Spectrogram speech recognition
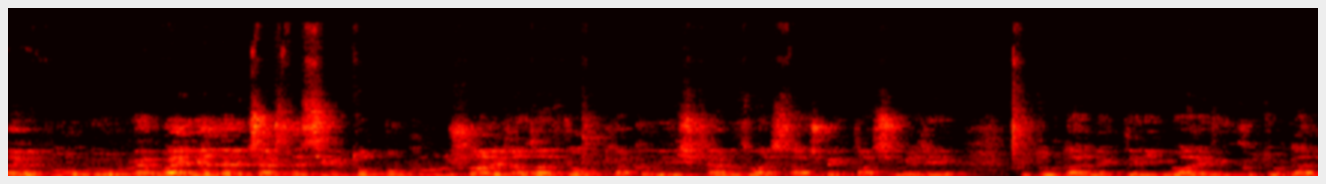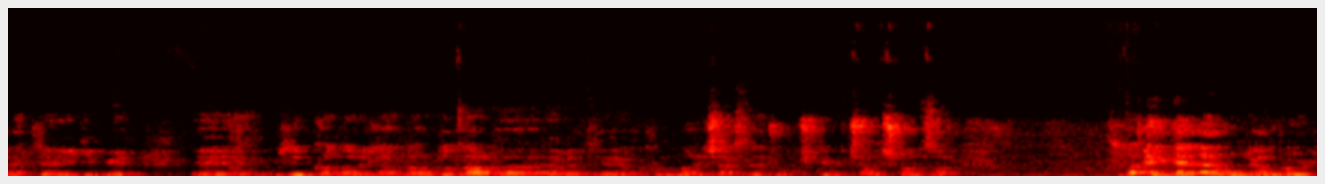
Evet, bu, bu- bu engeller içerisinde sivil toplum kuruluşlarıyla da çok yakın ilişkileriniz var. İşte Hacı Bektaşi Veli Kültür Dernekleri gibi, Alevi Kültür Dernekleri gibi e, bizim kadarıyla da orada da e, evet e, kurumlar içerisinde çok ciddi bir çalışmanız var. Burada engeller oluyor mu böyle?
